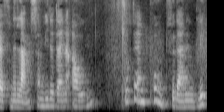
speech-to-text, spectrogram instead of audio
Öffne langsam wieder deine Augen. Such dir einen Punkt für deinen Blick.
